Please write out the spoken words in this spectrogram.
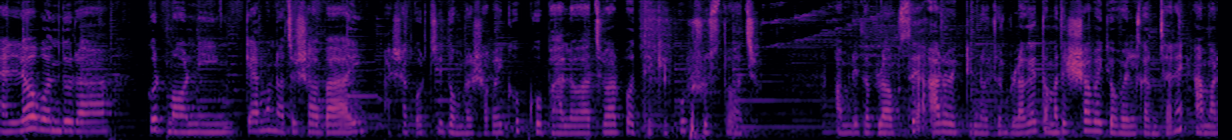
হ্যালো বন্ধুরা, গুড মর্নিং। কেমন আছো সবাই? আশা করছি তোমরা সবাই খুব খুব ভালো আছো আর প্রত্যেকে খুব সুস্থ আছো। অমৃতা ব্লগসে আরও একটি নতুন ব্লগে তোমাদের সবাইকে ওয়েলকাম জানাই। আমার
